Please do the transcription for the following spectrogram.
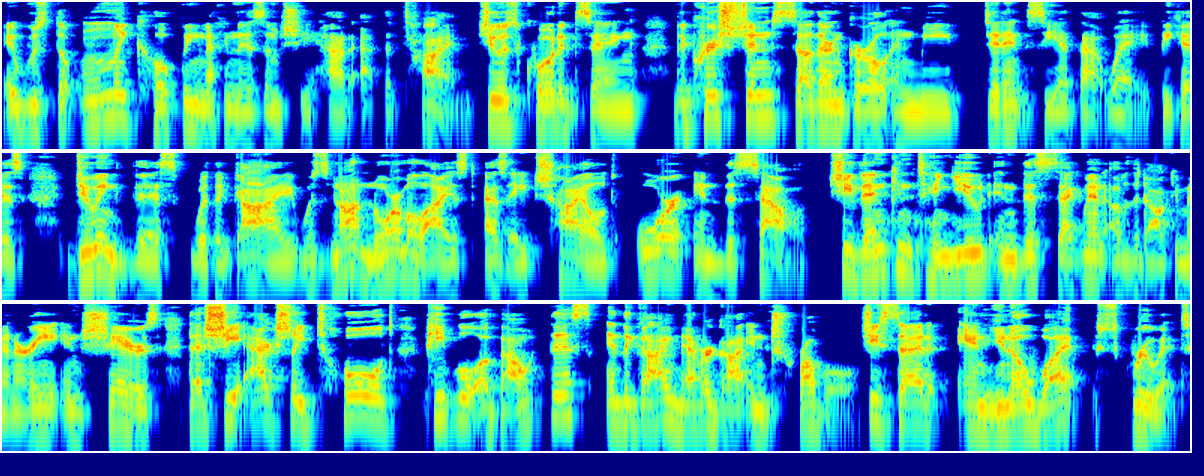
it was the only coping mechanism she had at the time. She was quoted saying, the Christian Southern girl in me didn't see it that way because doing this with a guy was not normalized as a child or in the South. She then continued in this segment of the documentary and shares that she actually told people about this and the guy never got in trouble. She said, and you know what? Screw it.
